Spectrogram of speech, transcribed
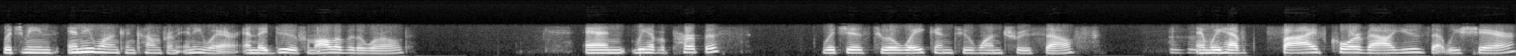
which means anyone can come from anywhere and they do from all over the world. And we have a purpose which is to awaken to one true self. Mhm. And we have five core values that we share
